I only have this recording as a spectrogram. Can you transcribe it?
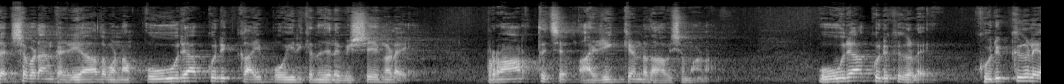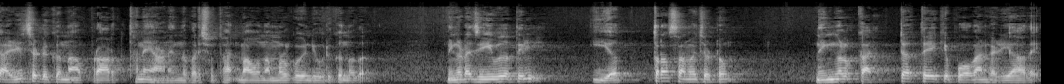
രക്ഷപ്പെടാൻ കഴിയാതെ വണ്ണം ഊരാക്കുരുക്കായി പോയിരിക്കുന്ന ചില വിഷയങ്ങളെ പ്രാർത്ഥിച്ച് അഴിക്കേണ്ടത് ആവശ്യമാണ്. ഊരാക്കുരുക്കുകളെ കുരുക്കുകളെ അഴിച്ചെടുക്കുന്ന പ്രാർത്ഥനയാണ് ഇന്ന് പരിശുദ്ധാത്മാവ് നമ്മൾക്ക് വേണ്ടി ഒരുക്കുന്നത്. നിങ്ങളുടെ ജീവിതത്തിൽ എത്ര ശ്രമിച്ചിട്ടും നിങ്ങൾക്ക് അറ്റത്തേക്ക് പോകാൻ കഴിയാതെ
